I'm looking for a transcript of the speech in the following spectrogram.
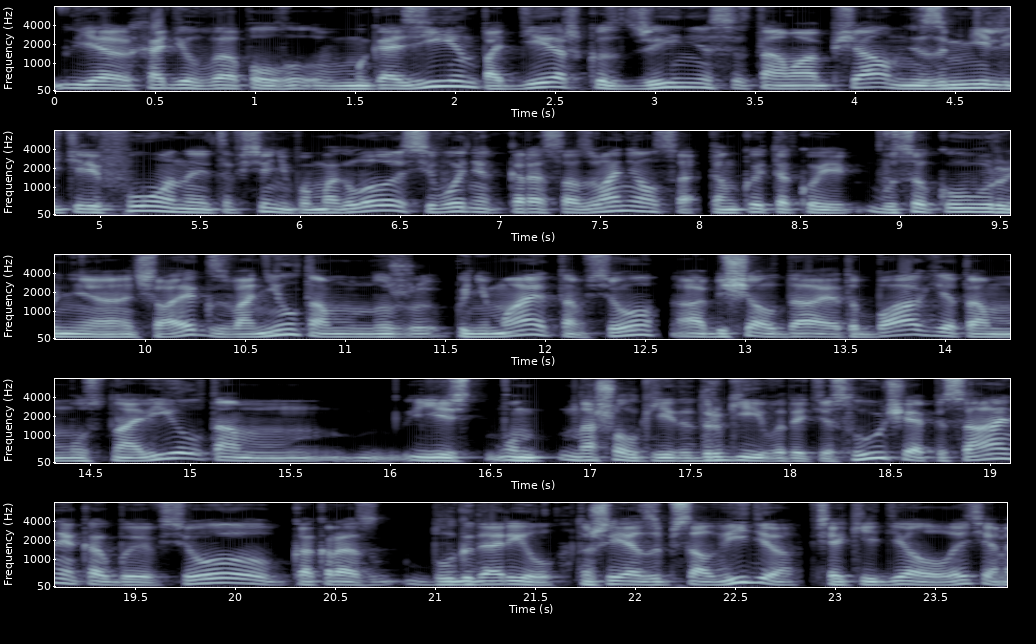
я ходил в Apple в магазин, поддержку с Genius, там общал, мне заменили телефоны, это все не помогло. Сегодня как раз созванивался, там какой-то такой высокого уровня человек звонил, там он уже понимает, там все, обещал, да, это баг, я там установил, там есть, он нашел какие-то другие вот эти случаи, описания, как бы все как раз благодарил, потому что я записал видео, всякие делал эти,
